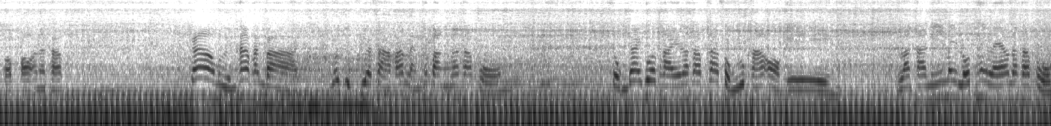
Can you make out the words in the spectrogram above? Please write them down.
เพราะๆนะครับ 95,000 บาทรถหยุดเกลือสาพันแหลมฉบังนะครับผม ได้ทั่วไทยนะครับ ค่าส่งลูกค้าออกเอง ราคานี้ไม่ลดให้แล้วนะครับ ผม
